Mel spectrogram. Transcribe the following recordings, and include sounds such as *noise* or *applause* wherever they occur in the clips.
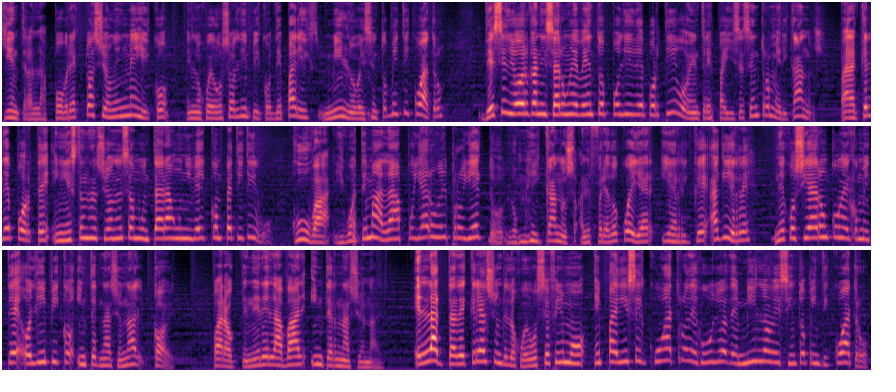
quien tras la pobre actuación en México en los Juegos Olímpicos de París 1924, decidió organizar un evento polideportivo entre países centroamericanos para que el deporte en estas naciones aumentara a un nivel competitivo. Cuba y Guatemala apoyaron el proyecto. Los mexicanos Alfredo Cuellar y Enrique Aguirre negociaron con el Comité Olímpico Internacional COI para obtener el aval internacional. El acta de creación de los Juegos se firmó en París el 4 de julio de 1924,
